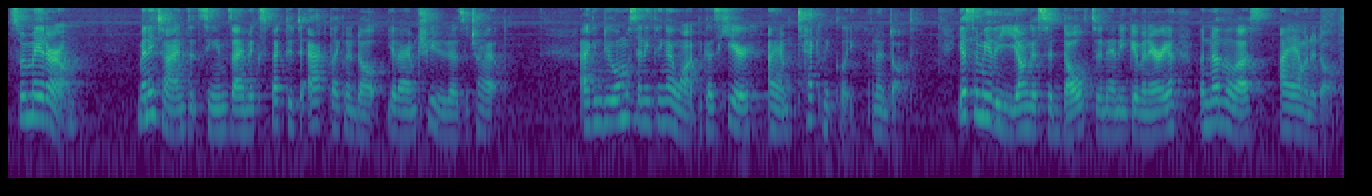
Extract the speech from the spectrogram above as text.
so we made our own. Many times it seems I am expected to act like an adult, yet I am treated as a child. I can do almost anything I want because here I am technically an adult. Yes, I may be the youngest adult in any given area, but nonetheless, I am an adult.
